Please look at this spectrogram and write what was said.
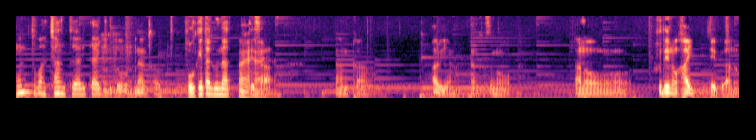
本当はちゃんとやりたいけど、うんなんか、ボケたくなってさ、はいはいなんか、あるやん。なんかその、あのー筆の入ってるあの、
